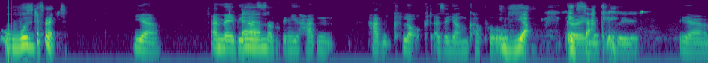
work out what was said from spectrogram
was different yeah. And maybe that's um, something you hadn't hadn't clocked as a young couple yeah exactly. into, yeah.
